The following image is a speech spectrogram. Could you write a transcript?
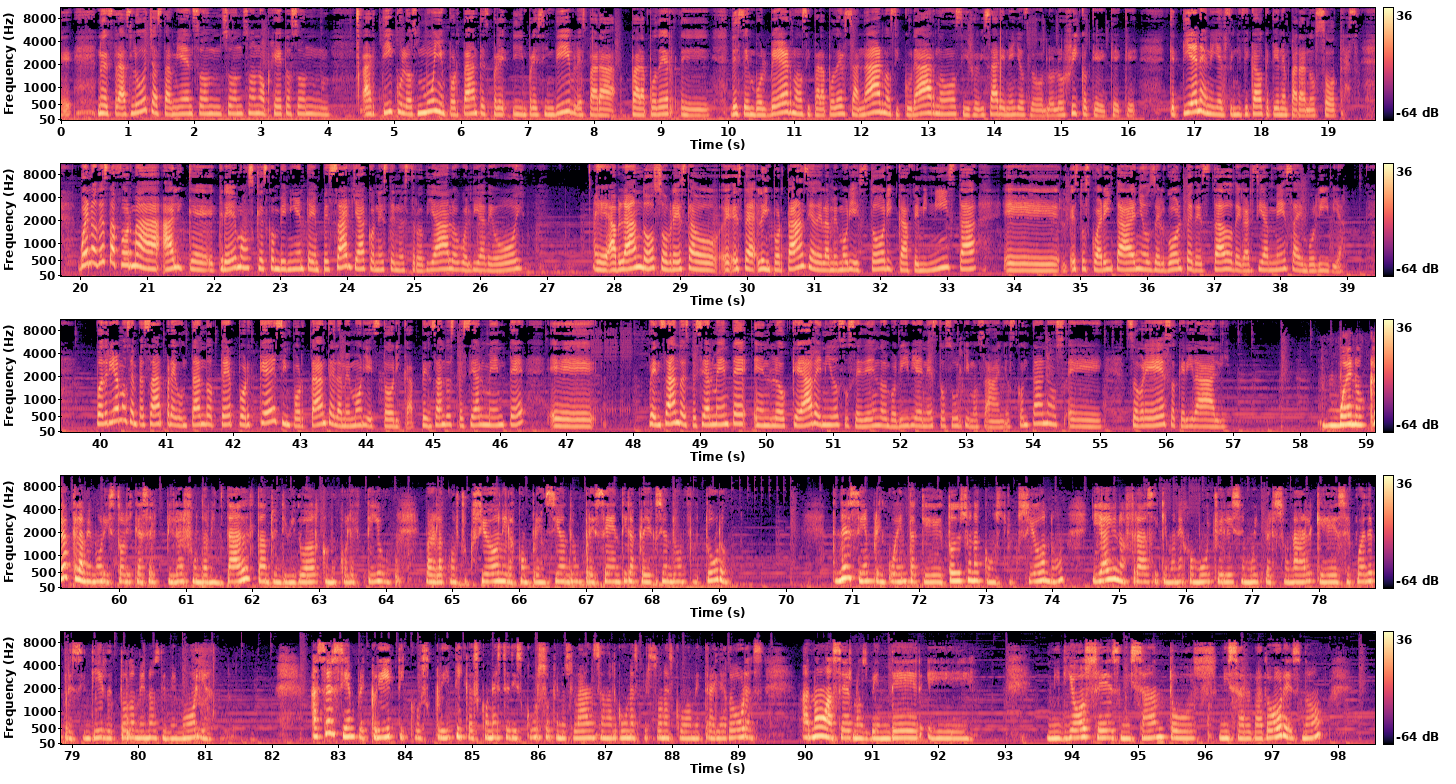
nuestras luchas también son, son, son objetos, son artículos muy importantes, imprescindibles para, para poder eh, desenvolvernos y para poder sanarnos y curarnos y revisar en ellos lo, lo, rico que, que, que, que tienen y el significado que tienen para nosotras. Bueno, de esta forma, Ali, que creemos que es conveniente empezar ya con este nuestro diálogo el día de hoy. Eh, hablando sobre esta, esta, la importancia de la memoria histórica feminista eh, estos 40 años del golpe de Estado de García Mesa en Bolivia. Podríamos empezar preguntándote por qué es importante la memoria histórica, pensando especialmente, eh, pensando especialmente en lo que ha venido sucediendo en Bolivia en estos últimos años. Contanos eh, sobre eso, querida Ali. Bueno, creo que la memoria histórica es el pilar fundamental, tanto individual como colectivo, para la construcción y la comprensión de un presente y la proyección de un futuro. Tener siempre en cuenta que todo es una construcción, ¿no? Y hay una frase que manejo mucho y le hice muy personal, que se puede prescindir de todo menos de memoria a ser siempre críticos, críticas con este discurso que nos lanzan algunas personas como ametralladoras, a no hacernos vender eh, ni dioses, ni santos, ni salvadores, ¿no?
